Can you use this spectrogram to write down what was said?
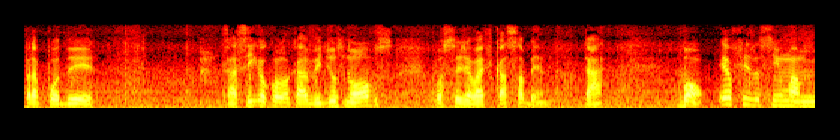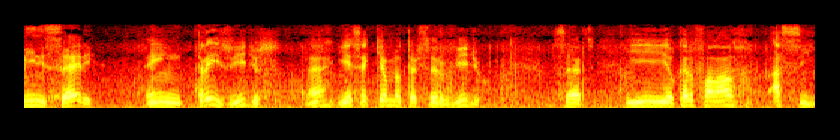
para poder assim que eu colocar vídeos novos você já vai ficar sabendo tá? Bom eu fiz assim uma minissérie em três vídeos né? E esse aqui é o meu terceiro vídeo certo? E eu quero falar assim.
